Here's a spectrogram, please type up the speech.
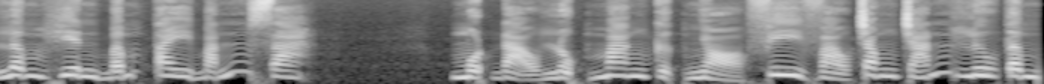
Lâm Hiên bấm tay bắn ra. Một đạo lục mang cực nhỏ phi vào trong chán lưu tâm.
